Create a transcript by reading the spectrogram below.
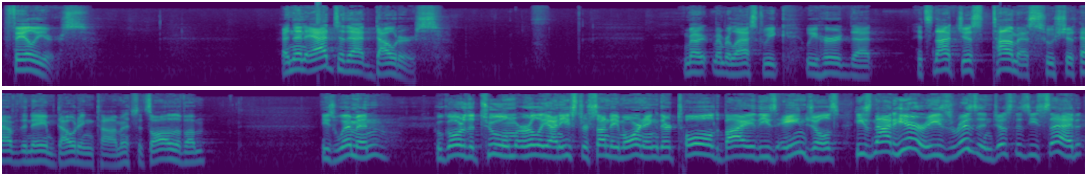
failures. And then add to that doubters. Remember last week we heard that it's not just Thomas who should have the name Doubting Thomas, it's all of them. These women who go to the tomb early on Easter Sunday morning, they're told by these angels, He's not here, He's risen, just as He said.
